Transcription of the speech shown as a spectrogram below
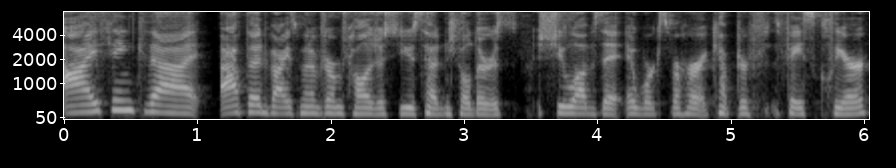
I think that at the advisement of dermatologists, use Head and Shoulders. She loves it. It works for her. It kept her f- face clear.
